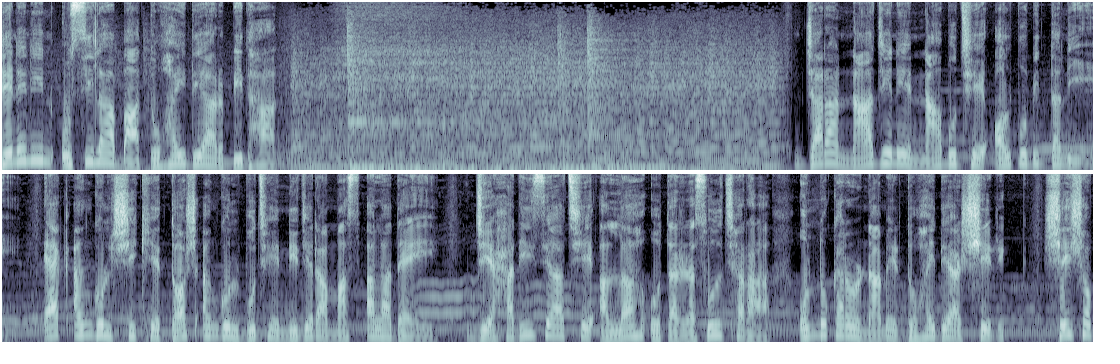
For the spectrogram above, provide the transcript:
জেনে নিন উসিলা বা দোহাই দেয়ার বিধান। যারা না জেনে না বুঝে অল্প বিদ্যা নিয়ে, এক আঙ্গুল শিখে দশ আঙ্গুল বুঝে নিজেরা মাসআলা দেয়। যে হাদিসে আছে, আল্লাহ ও তার রাসূল ছাড়া অন্য কারোর নামের দোহাই দেয়ার শির্ক, সেই সব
